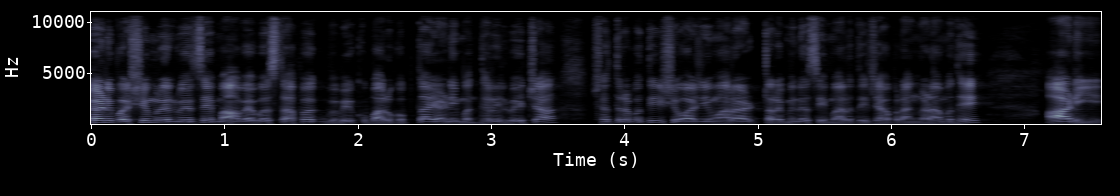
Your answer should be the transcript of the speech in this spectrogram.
आणि पश्चिम रेल्वेचे महाव्यवस्थापक विवेक कुमार गुप्ता यांनी मध्य रेल्वेच्या छत्रपती शिवाजी महाराज टर्मिनस इमारतीच्या प्रांगणामध्ये आणि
